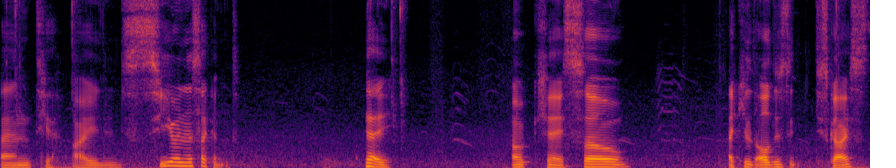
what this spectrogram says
and yeah, I'll see you in a second. Okay. Okay, so I killed all these these guys.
